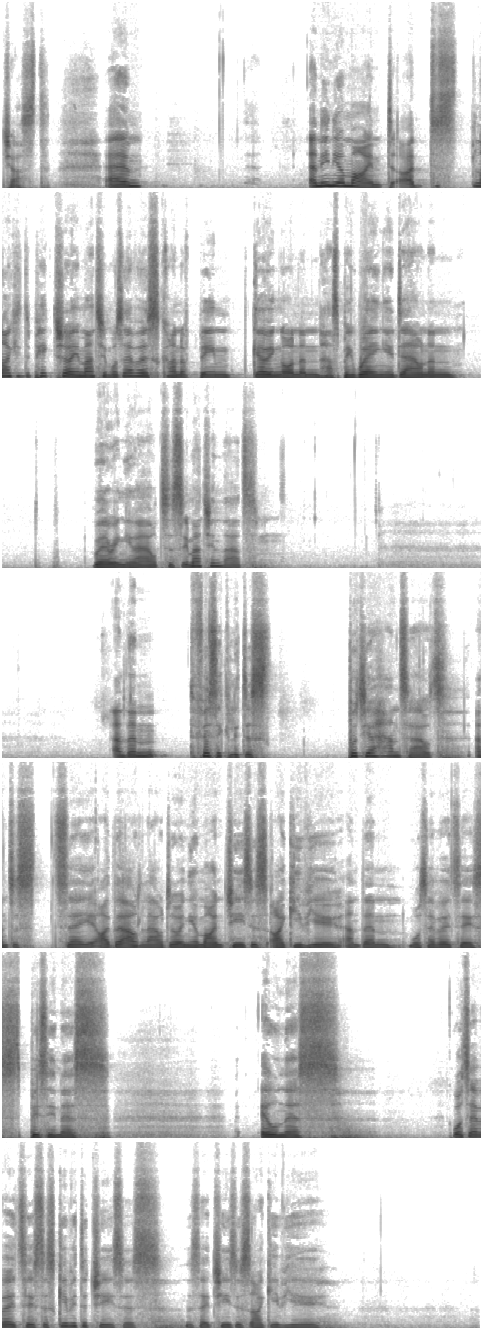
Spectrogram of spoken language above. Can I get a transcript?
Just. Um, and in your mind, I'd just like you to picture, imagine whatever's kind of been going on and has been weighing you down and wearing you out. Just imagine that. And then physically just put your hands out and just say either out loud or in your mind, Jesus, I give you, and then whatever it is, busyness, illness, whatever it is, just give it to Jesus. Just say, Jesus, I give you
